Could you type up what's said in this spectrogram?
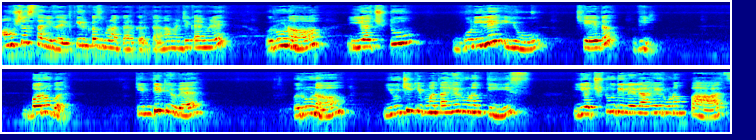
अंशस्थानी जाईल तिरकस गुणाकार करताना. म्हणजे काय मिळेल? ऋण यच टू गुणिले यू छेद व्ही बरोबर. किमती ठेवूया ऋण यू ची किंमत आहे ऋण तीस एच टू दिलेला आहे ऋण पाच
